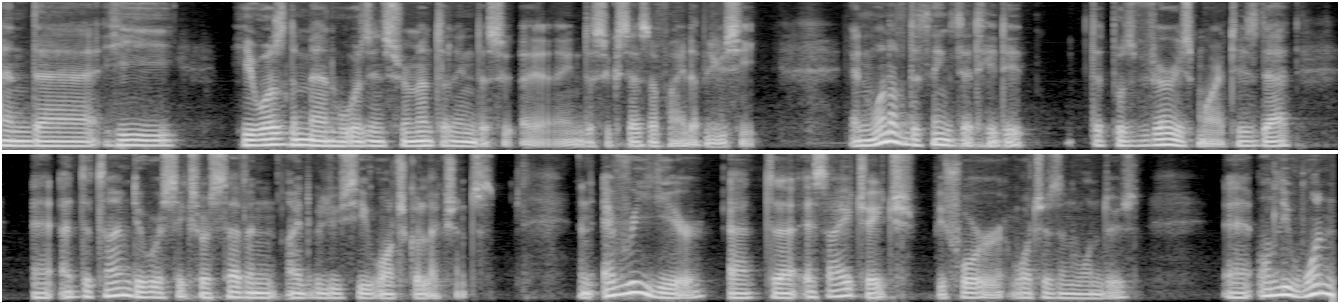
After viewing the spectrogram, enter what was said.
and uh, he he was the man who was instrumental in the uh, in the success of IWC. And one of the things that he did that was very smart is that uh, at the time there were six or seven IWC watch collections. And every year at uh, SIHH, before Watches and Wonders, uh, only one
